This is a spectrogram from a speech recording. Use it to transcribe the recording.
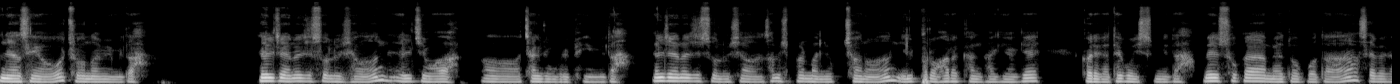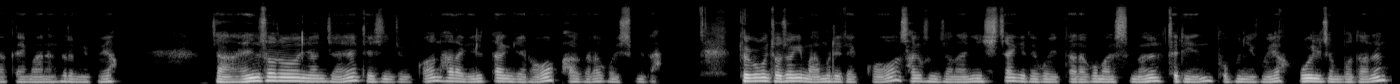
안녕하세요. 조은남입니다. LG에너지 솔루션, LG화학 어, 장중 브리핑입니다. LG에너지 솔루션 38만 6천 원, 1% 하락한 가격에 거래가 되고 있습니다. 매수가 매도보다 3배 가까이 많은 흐름이고요. 자, 엔솔은 현재 대신증권 하락 1단계로 파악을 하고 있습니다. 결국은 조정이 마무리됐고 상승 전환이 시작이 되고 있다라고 말씀을 드린 부분이고요. 5일 전보다는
